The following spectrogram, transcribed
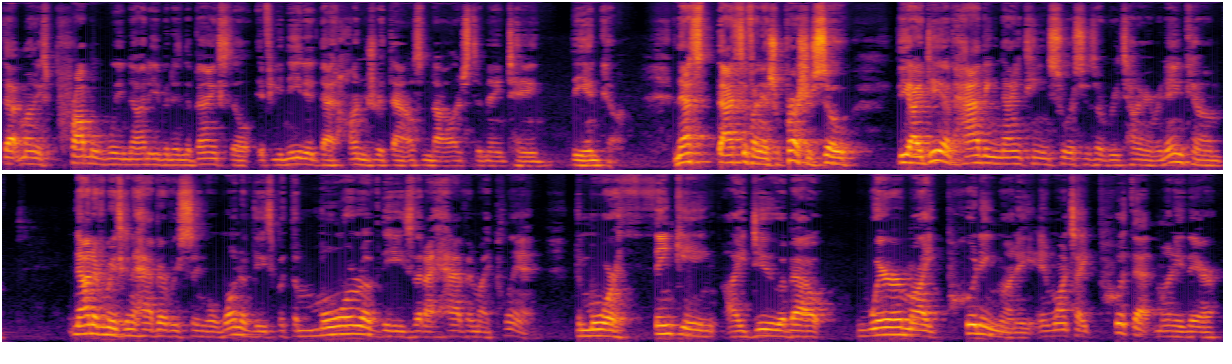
that money's probably not even in the bank still if you needed that $100,000 to maintain the income. And that's that's the financial pressure. So the idea of having 19 sources of retirement income, not everybody's going to have every single one of these, but the more of these that I have in my plan, the more thinking I do about where am I putting money? And once I put that money there,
